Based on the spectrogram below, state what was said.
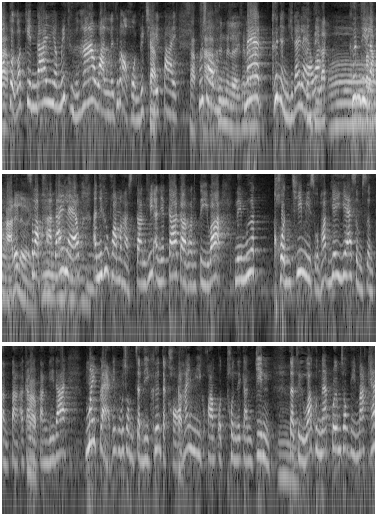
ปรากฏว่ากินได้ยังไม่ถึง 5 วันเลยที่มันออกโหนพลิกชีวิตไปสับคุณผู้ชมขาขึ้นไปเลยใช่ไหม แม่ขึ้นอย่างนี้ได้แล้วขึ้นทีละ อะขึ้นทีสละลับขาได้เลย สลับขาได้แล้ว อันนี้คือความมหัศจรรย์ที่อันนี้กล้าการันตีว่าในเมื่อ คนที่มีสุขภาพแย่ๆเสื่อมๆต่าง ๆ อาการครับต่างๆดีได้ ไม่แปลกที่คุณผู้ชมจะดีขึ้น แต่ขอครับให้มีความอดทนในการกิน แต่ถือว่าคุณแม่ปลื้มโชคดีมากแค่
